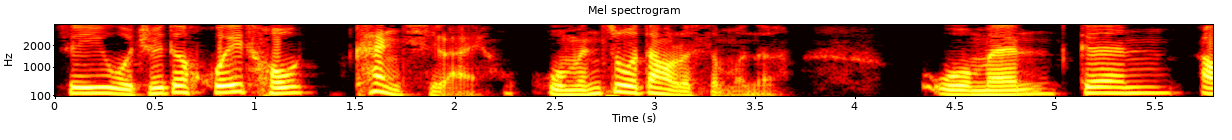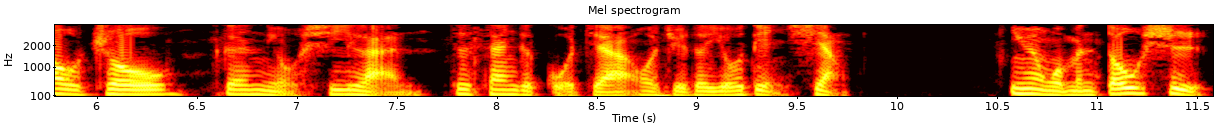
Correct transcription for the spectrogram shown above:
所以我觉得回头看起来，我们做到了什么呢？我们跟澳洲、跟纽西兰这三个国家，我觉得有点像，因为我们都是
